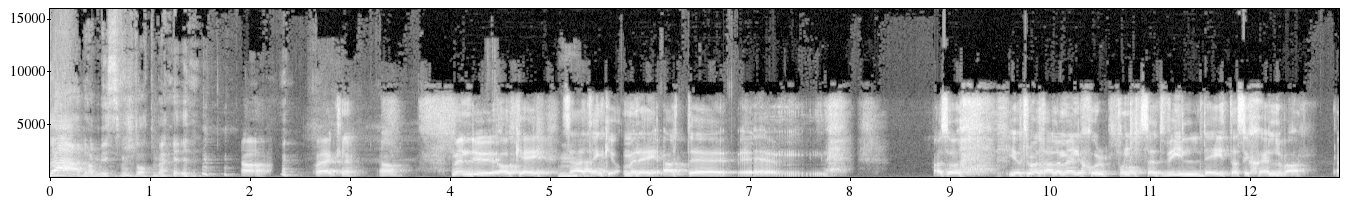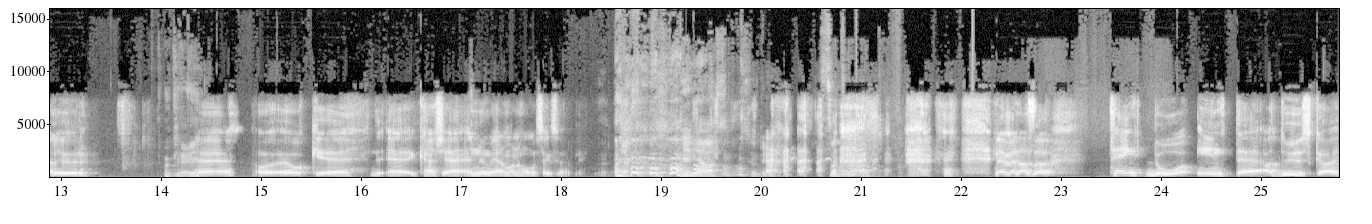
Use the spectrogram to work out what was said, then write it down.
värld har missförstått mig. Ja, verkligen. Ja. Men du, okej, så här tänker jag med dig. Att, eh, eh, alltså, jag tror att alla människor på något sätt vill dejta sig själva, eller hur? Okej. Eh, och och eh, är kanske ännu mer om man är homosexuell. Ja, såklart. Såklart. Nej men alltså, tänk då inte att du ska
